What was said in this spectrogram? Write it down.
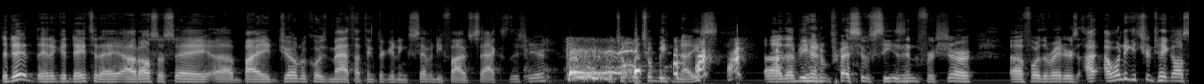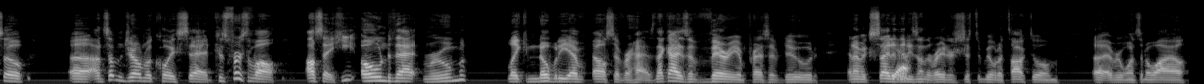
They did. They had a good day today. I would also say, uh, by Gerald McCoy's math, I think they're getting 75 sacks this year, which, will- which will be nice. Uh, that'd be an impressive season for sure uh, for the Raiders. I, I want to get your take also uh, on something Gerald McCoy said. Because, first of all, I'll say he owned that room like nobody else ever has. That guy is a very impressive dude. And I'm excited Yeah. that he's on the Raiders just to be able to talk to him uh, every once in a while.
